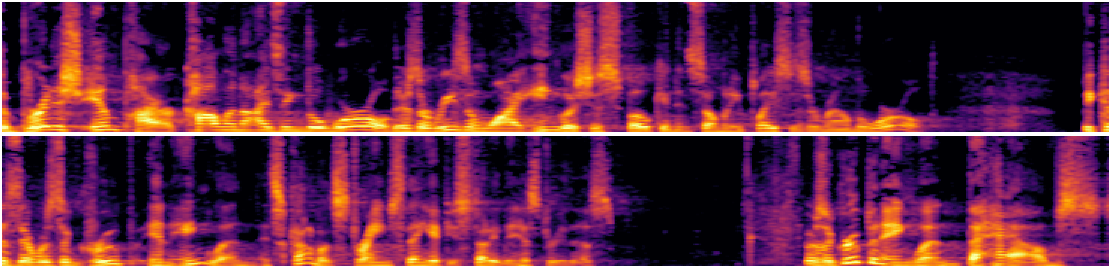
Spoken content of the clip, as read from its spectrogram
The British Empire colonizing the world. There's a reason why English is spoken in so many places around the world. Because there was a group in England, it's kind of a strange thing if you study the history of this. There was a group in England, the haves.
